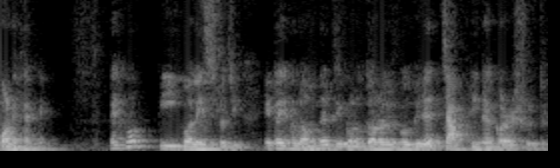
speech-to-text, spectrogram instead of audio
মনে থাকে। দেখো P equal H rho G এটাই হলো আমাদের যে কোনো তরলের গভীরে চাপ নির্ণয় করার সূত্র।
